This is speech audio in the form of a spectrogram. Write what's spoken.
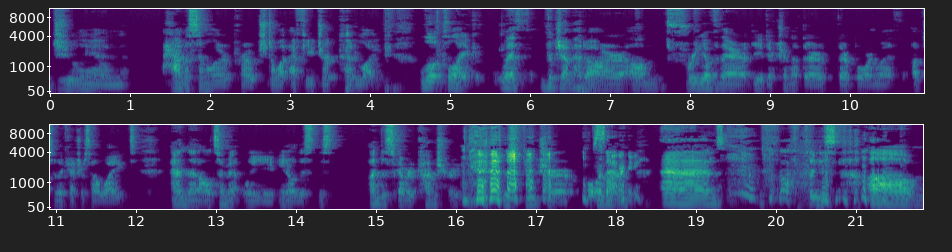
Julian have a similar approach to what a future could like look like with the Jem'Hadar, um, free of their the addiction that they're they're born with, up to the Ketracel White, and then ultimately, you know, this this undiscovered country, this future for them, and please, um,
